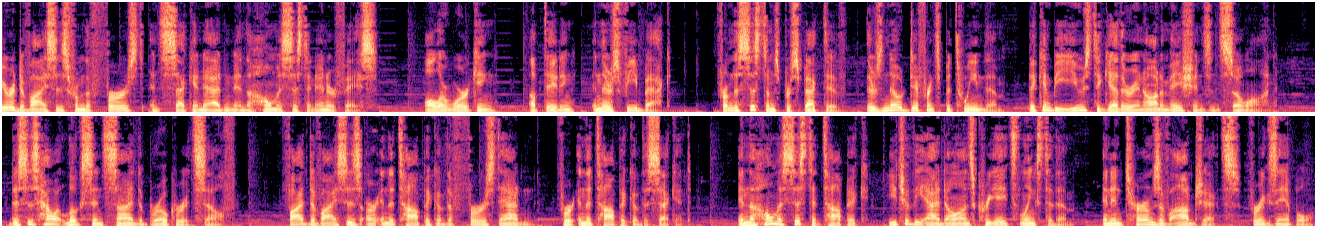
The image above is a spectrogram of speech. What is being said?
Here are devices from the first and second add-in in the Home Assistant interface. All are working, updating, and there's feedback. From the system's perspective, there's no difference between them. They can be used together in automations and so on. This is how it looks inside the broker itself. Five devices are in the topic of the first add-in, for in the topic of the second. In the Home Assistant topic, each of the add-ons creates links to them, and in terms of objects, for example,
